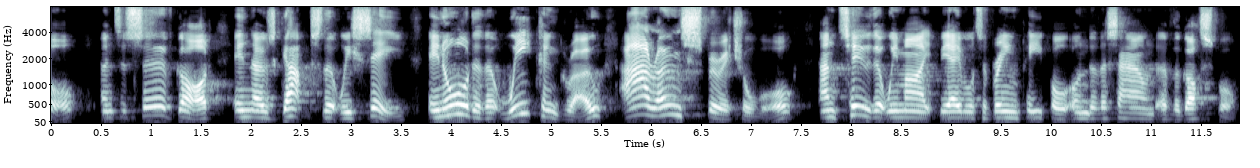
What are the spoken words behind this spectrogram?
up and to serve God in those gaps that we see in order that we can grow our own spiritual walk and two, that we might be able to bring people under the sound of the gospel.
